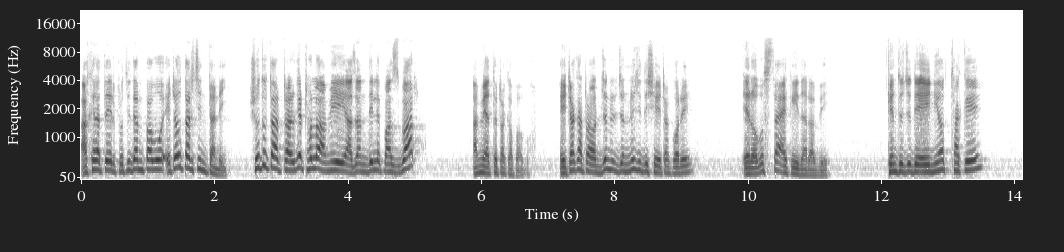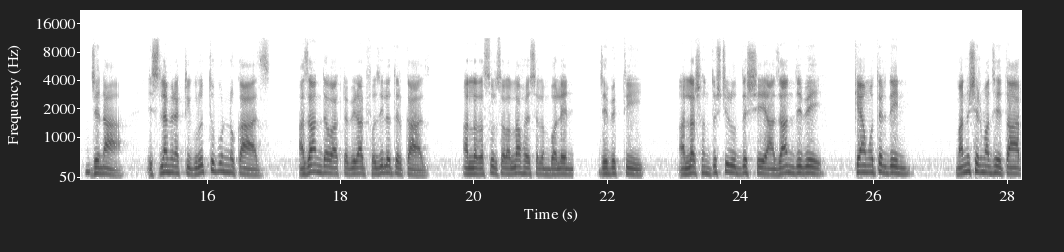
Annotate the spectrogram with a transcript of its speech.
আখেরাতের প্রতিদান পাবো, এটাও তার চিন্তা নেই। শুধু তার টার্গেট হলো আমি এই আজান দিলে পাঁচবার আমি এত টাকা পাবো। এই টাকাটা অর্জনের জন্য যদি সে এটা করে, এর অবস্থা একই দাঁড়াবে। কিন্তু যদি এই নিয়ত থাকে যে না, ইসলামের একটি গুরুত্বপূর্ণ কাজ আজান দেওয়া একটা বিরাট ফজিলতের কাজ, আল্লাহ রসুল সাল্লাম বলেন, যে ব্যক্তি আল্লাহর সন্তুষ্টির উদ্দেশ্যে আজান দেবে, কেয়ামতের দিন মানুষের মাঝে তার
